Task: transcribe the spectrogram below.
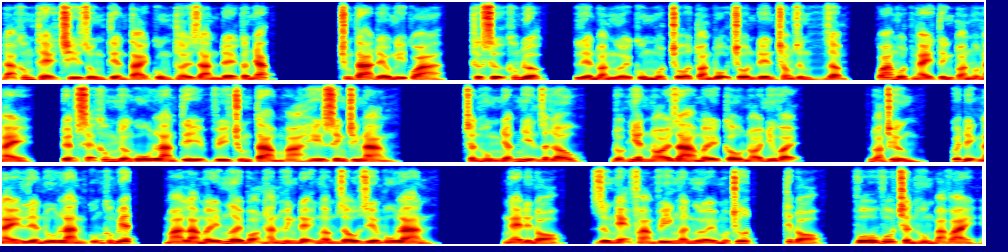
đã không thể chỉ dùng tiền tài cùng thời gian để cân nhắc. Chúng ta đều nghĩ qua, thực sự không được, liền đoàn người cùng một chỗ toàn bộ trốn đến trong rừng rậm, qua một ngày tính toán một ngày tuyệt sẽ không nhường u lan tỷ vì chúng ta mà hy sinh chính nàng. Trần hùng nhẫn nhịn rất lâu, đột nhiên nói ra mấy câu nói như vậy. Đoán chừng, quyết định này liền u lan cũng không biết, mà là mấy người bọn hắn huynh đệ ngầm giấu giếm u lan. Nghe đến đó dừng nhẹ phàm vi ngẩn người một chút, tiếp đó, vô vô trần hùng bà vai,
